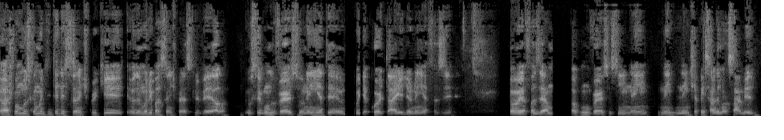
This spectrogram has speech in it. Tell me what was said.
eu acho uma música muito interessante, porque eu demorei bastante para escrever ela. O segundo verso eu nem ia ter, eu ia cortar ele, eu nem ia fazer. Então eu ia fazer a música só com um verso, assim, nem, nem, nem tinha pensado em lançar mesmo.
